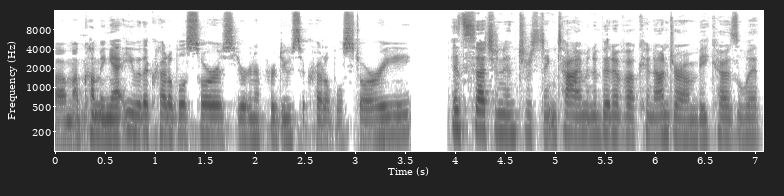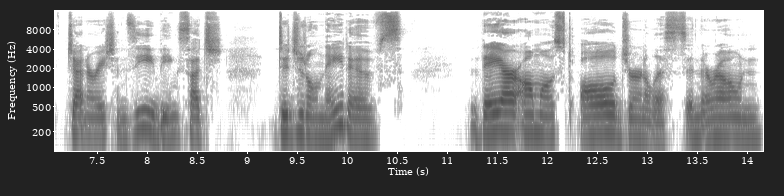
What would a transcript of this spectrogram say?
Um, I'm coming at you with a credible source. You're going to produce a credible story, it's such an interesting time and a bit of a conundrum because with Generation Z being such digital natives, they are almost all journalists in their own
